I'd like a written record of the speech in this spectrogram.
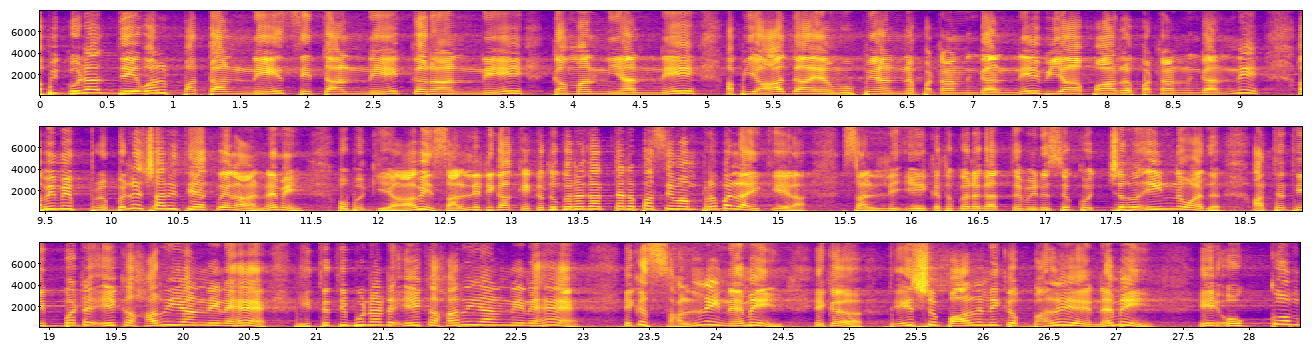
අපි ගොඩක් දේවල් පතන්නේ, සිතන්නේ, කරන්නේ, ගමන් යන්නේ, අපි ආදායම් උපයන්න පටන් ගන්නේ, ව්‍යාපාර පටන් ගන්නේ. අපි මේ ප්‍රබල චරිතයක් වෙලා නෙමෙයි. ඔබ කියාවි සල්ලි ටිකක් එකතු කරගත්තට පස්සේ මම ප්‍රබලයි කියලා. සල්ලි ඒකතු කරගත්ත මිනිස්සු කොච්චර ඉන්නවද? අත තිබ්බට ඒක හරියන්නේ නැහැ. හිත තිබුණාට ඒක හරියන්නේ නැහැ. ඒක සල්ලි නෙමෙයි. ඒක දේශපාලනික බලය නෙමෙයි. ඒ ඔක්කොම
